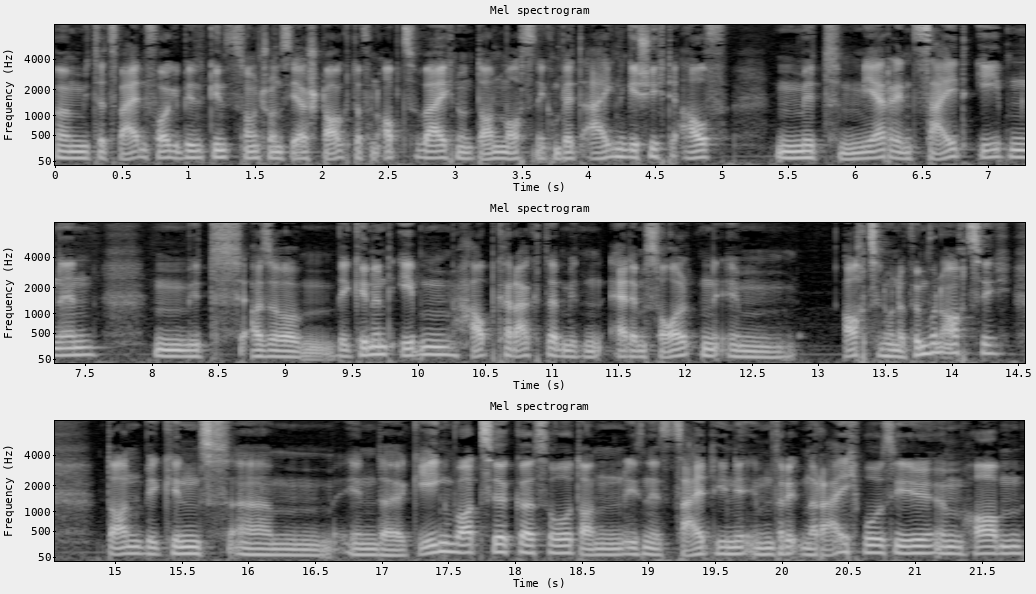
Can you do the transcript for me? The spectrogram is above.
äh, mit der zweiten Folge beginnt es dann schon sehr stark davon abzuweichen und dann macht es eine komplett eigene Geschichte auf mit mehreren Zeitebenen, mit, also beginnend eben Hauptcharakter mit Adam Salton im 1885, dann beginnt ähm, in der Gegenwart circa so, dann ist eine Zeitlinie im Dritten Reich, wo sie ähm, haben,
